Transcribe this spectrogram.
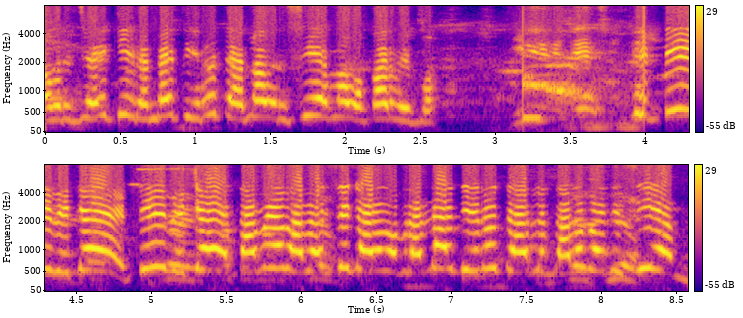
அவர் ஜெயிக்கி ரெண்டாயிரத்தி இருபத்தி ஆறுல அவர் சிஎம்மா உட்கார வைப்போம். டிவிக்கே டிவிக்கே தமிழக வெற்றி ரெண்டாயிரத்தி இருபத்தி ஆறுல தளபதி சிஎம்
